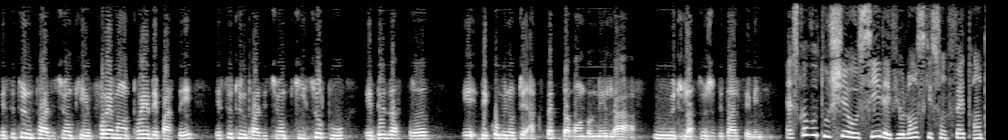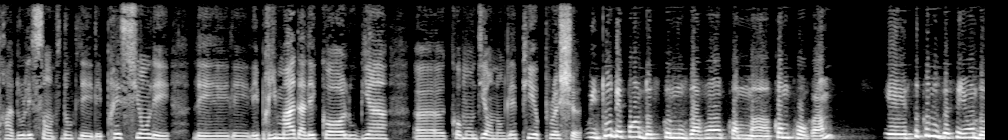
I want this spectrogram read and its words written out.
mais c'est une tradition qui est vraiment très dépassée, et c'est une tradition qui surtout est désastreuse et des communautés acceptent d'abandonner la mutilation génitale féminine. Est-ce que vous touchez aussi les violences qui sont faites entre adolescentes, donc les, pressions, les, les, brimades à l'école ou bien, euh, comme on dit en anglais, peer pressure? Oui, tout dépend de ce que nous avons comme, euh, comme programme. Et ce que nous essayons de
